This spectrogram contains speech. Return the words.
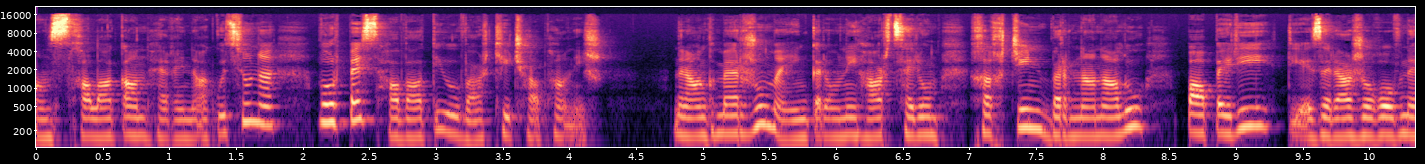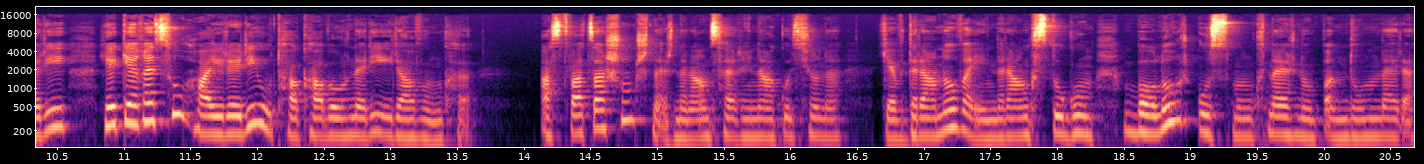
անսխալական հեղինակությունը որպես հավատի ու վարքի չափանիշ։ Նրանք մերժում էին կրոնի հարցերում խղճին բռնանալու պապերի, տիեզերաժողովների, եկեղեցու հայրերի ու թագավորների իրավունքը։ Աստվածաշունչն էր նրանց հեղինակությունը, եւ դրանով էին նրանք ստուգում բոլոր ուսմունքներն ու պնդումները։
